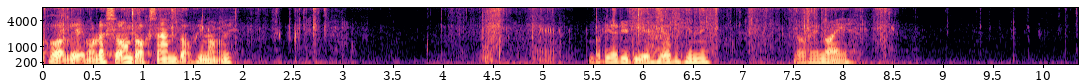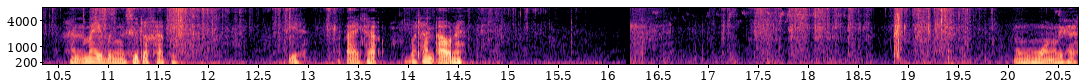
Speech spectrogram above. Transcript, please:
พอเหลือมดละสองดอกสามดอกพี่น้องเอ้ยบ่เดียวเดียวเดี๋ยวไปเห็นนี่ดอกหน่อยๆหันไม่เบิ่งสิหรอครับพี่พี่หลายคักบ่ท่านเอานะม่วงเลยค่ะ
